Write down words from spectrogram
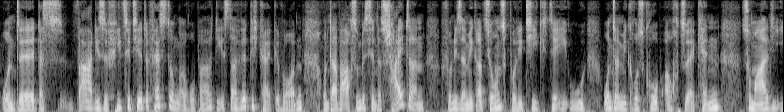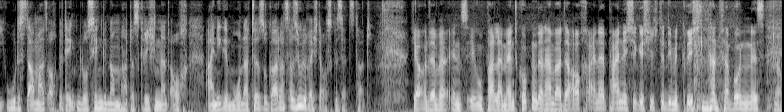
Und äh, das war diese viel zitierte Festung Europa, die ist da Wirklichkeit geworden. Und da war auch so ein bisschen das Scheitern von dieser Migrationspolitik der EU unter Mikroskop auch zu erkennen, zumal die EU das damals auch bedenkenlos hingenommen hat, dass Griechenland auch einige Monate sogar das Asylrecht ausgesetzt hat. Ja, und wenn wir ins EU-Parlament gucken, dann haben wir da auch eine peinliche Geschichte, die mit Griechenland verbunden ist. Ja.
